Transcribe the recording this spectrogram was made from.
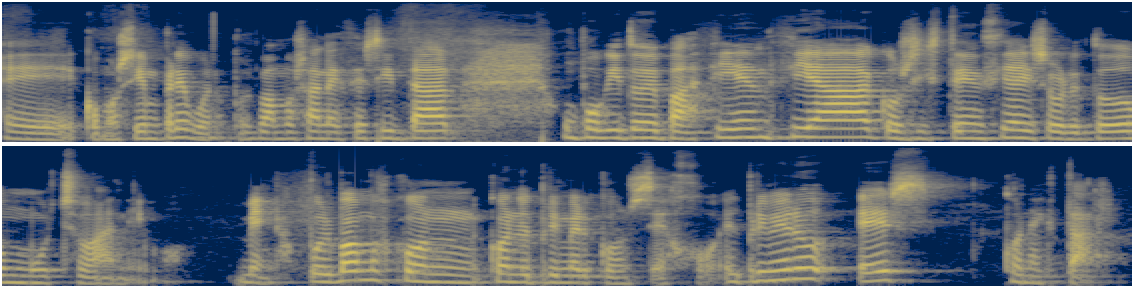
Eh, como siempre, bueno, pues vamos a necesitar un poquito de paciencia, consistencia y sobre todo mucho ánimo. Venga, pues vamos con, el primer consejo. El primero es conectar.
